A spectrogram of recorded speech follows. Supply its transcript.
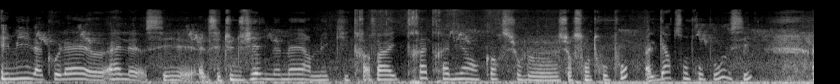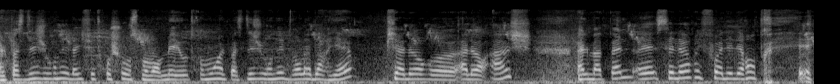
Émile la Collet, euh, elle, c'est une vieille mémère, mais qui travaille très très bien encore sur, le, sur son troupeau. Elle garde son troupeau aussi. Elle passe des journées, là il fait trop chaud en ce moment, mais autrement, elle passe des journées devant la barrière. Puis à leur, à leur hache, elle m'appelle, Eh, c'est l'heure, il faut aller les rentrer.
